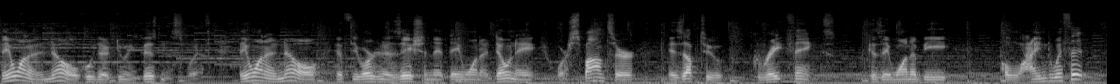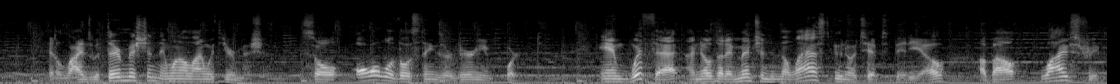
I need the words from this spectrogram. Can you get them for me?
They want to know who they're doing business with. They want to know if the organization that they want to donate or sponsor is up to great things because they want to be aligned with it. It aligns with their mission. They want to align with your mission. So all of those things are very important. And with that, I know that I mentioned in the last Uno Tips video about live streaming.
